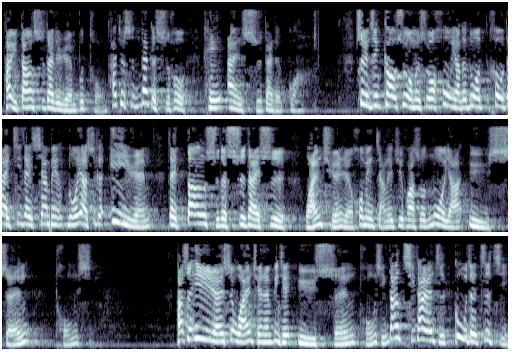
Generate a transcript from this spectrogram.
他与当时代的人不同，他就是那个时候黑暗时代的光。圣经告诉我们说，后亚的诺后代记在下面，挪亚是个异人，在当时的世代是完全人。后面讲了一句话说，诺亚与神同行。他是异人，是完全人，并且与神同行。当其他人只顾着自己，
